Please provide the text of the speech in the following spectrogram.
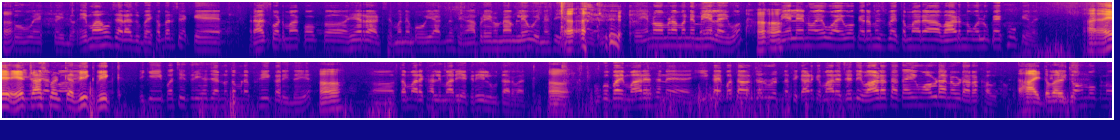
તો હું એક કહી દઉં. એમાં શું છે રાજુભાઈ ખબર છે કે રાજકોટમાં કોક હેરાટ છે. મને બહુ યાદ નથી. આપણે એનું નામ લેવું નથી તો એનો હમણાં મને મેલ આવ્યો. મેલ એનો એવો આવ્યો કે રમેશભાઈ તમારા વાળનું ઓલું કંઈક શું કહેવાય? હે હે ટ્રાન્સપ્લાન્ટ કે વીક વીક. કે પચીસ ત્રીસ હજારનું તમને ફ્રી કરી દઈએ. તમારે ખાલી મારી એક રીલ ઉતારવાની. હા. કહું ભાઈ મારે છે ને ઈ કાંઈ બતાવવાની જરૂર જ નથી કારણ કે મારે જેથી વાળ હતા ત્યાં હું અવડા નવડા રખાવતો. હા એ તમારે તો અમુક નો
